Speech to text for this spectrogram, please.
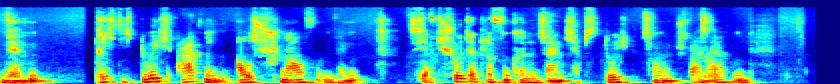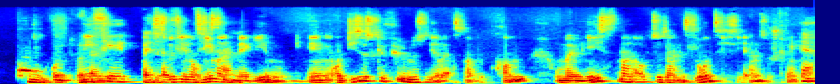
und werden richtig durchatmen und ausschnaufen und werden sich auf die Schulter klopfen können und sagen, ich habe es durchgezogen, Spaß ja. gehabt und und, und wie viel besser es wird ihnen auch niemand mehr geben. Und dieses Gefühl müssen sie aber erstmal bekommen, um beim nächsten Mal auch zu sagen, es lohnt sich, sich anzustrengen. Ja.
